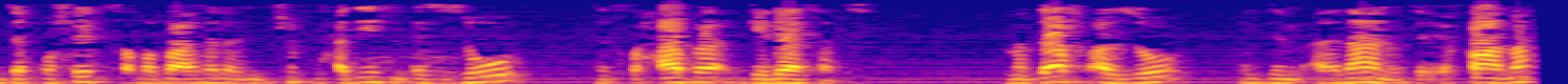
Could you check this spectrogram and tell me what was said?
Und der Prophet sallallahu alaihi wasallam in bestimmten Hadithen es so den Sahaba gelehrt hat. Man darf also in dem Adhan und der Iqama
